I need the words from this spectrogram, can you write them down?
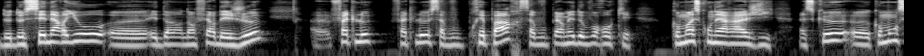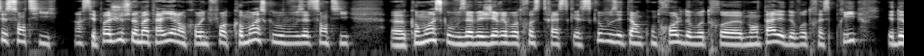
de, scénario et d'en faire des jeux, faites-le, faites-le. Ça vous prépare, ça vous permet de voir ok Comment est-ce qu'on a réagi? Est-ce que euh, comment on s'est senti? Hein, C'est pas juste le matériel. Encore une fois, comment est-ce que vous vous êtes senti? Euh, Comment est-ce que vous avez géré votre stress? Est-ce que vous étiez en contrôle de votre euh, mental et de votre esprit et de,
